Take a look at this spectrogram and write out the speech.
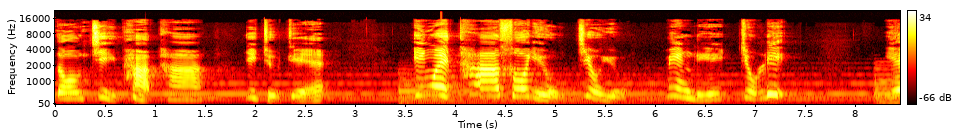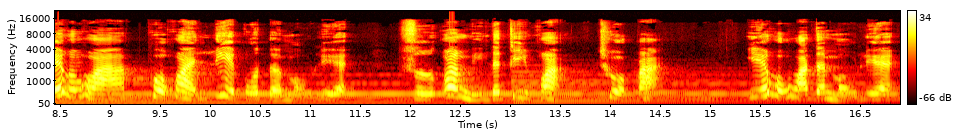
都惧怕他。第九节，因为他说有就有，命里就立。耶和华破坏列国的谋略，使万民的计划挫败。耶和华的谋略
